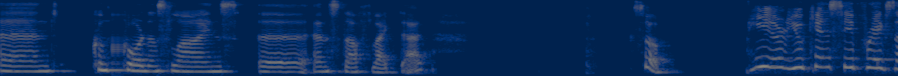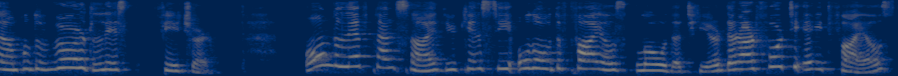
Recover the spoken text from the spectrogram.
and concordance lines uh, and stuff like that. So here you can see, for example, the word list feature. On the left-hand side, you can see all of the files loaded here. There are 48 files,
